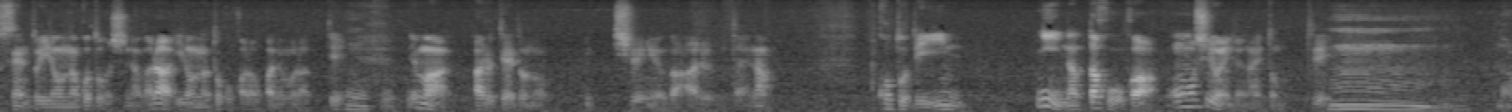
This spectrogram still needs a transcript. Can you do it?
せんといろんなことをしながらいろんなとこからお金もらってうんうん。でまあある程度の収入があるみたいなことでいいんになった方が面白いんじゃないと思って。うー、ん。なる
